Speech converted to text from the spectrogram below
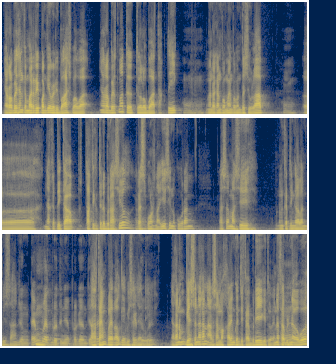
nya Robert kan kemarin di podcast udah dibahas bahwa nya Robert mah teu loba taktik, mengandalkan pemain-pemain pesulap. Eh nya ketika taktik tidak berhasil, responsnya ieu sih nu kurang. Rasa masih benar ketinggalan pisan. Yang template berarti nya pergantian. Ah template oke bisa Gitu, jadi. Ya kan biasanya kan Arsan Makarim ganti Febri gitu. Enak Febri na eueuh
